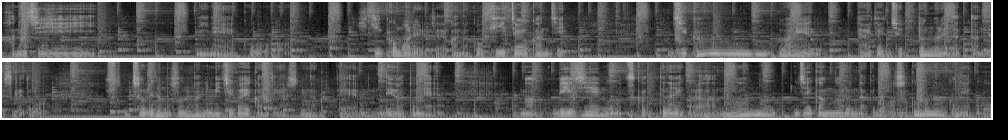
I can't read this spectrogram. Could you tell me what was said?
う話にねこう引き込まれるというかねこう聞いちゃう感じ。時間はね大体10分ぐらいだったんですけどそれでもそんなに短い感じがしなくてであとねまあ BGM を使ってないから無音の時間があるんだけどそこもなんかねこう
